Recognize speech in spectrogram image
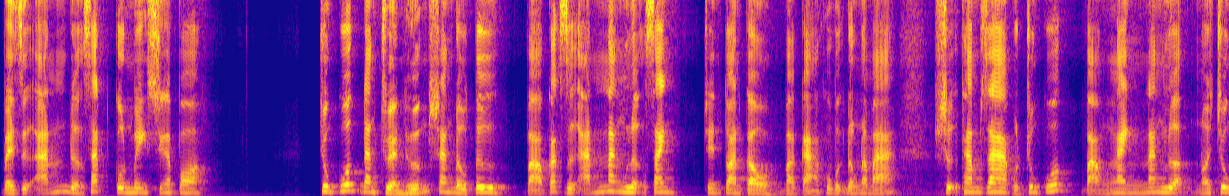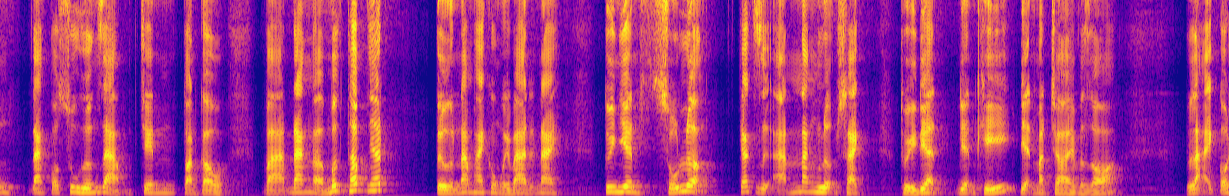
Về dự án đường sắt Côn Minh Singapore, Trung Quốc đang chuyển hướng sang đầu tư vào các dự án năng lượng xanh trên toàn cầu và cả khu vực Đông Nam Á. Sự tham gia của Trung Quốc vào ngành năng lượng nói chung đang có xu hướng giảm trên toàn cầu và đang ở mức thấp nhất từ năm 2013 đến nay. Tuy nhiên, số lượng các dự án năng lượng sạch, thủy điện, điện khí, điện mặt trời và gió lại có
